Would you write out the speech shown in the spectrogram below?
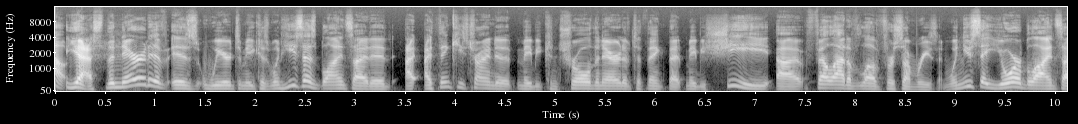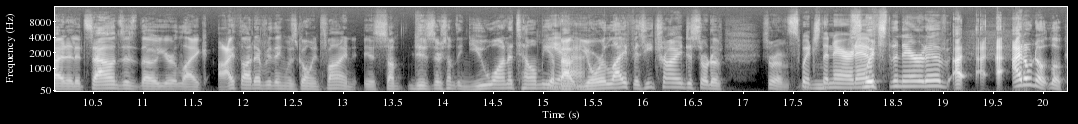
out. Yes, the narrative is weird to me because when he says blindsided, I, I think he's trying to maybe control the narrative to think that maybe she uh, fell out of love for some reason. When you say you're blindsided, it sounds as though you're like, I thought everything was going fine. Is some is there something you want to tell me Yeah. about your life? Is he trying to sort of sort of Switch the narrative? Switch the narrative. I, I I don't know. Look,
